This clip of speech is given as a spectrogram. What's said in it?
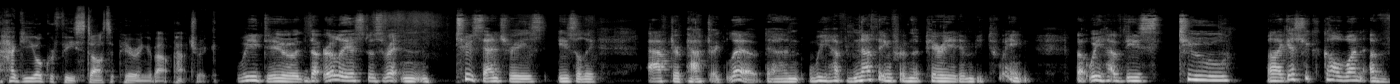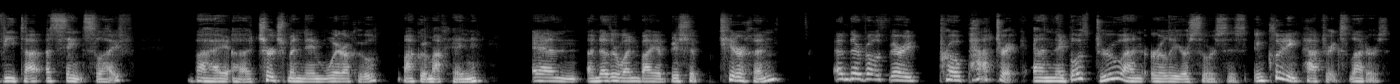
hagiographies start appearing about Patrick? We do. The earliest was written two centuries easily after Patrick lived, and we have nothing from the period in between. But we have these two, well, I guess you could call one a vita, a saint's life, by a churchman named Muirchú, moccu Machtheni, and another one by a bishop, Tírechán. And they're both very pro Patrick, and they both drew on earlier sources, including Patrick's letters,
